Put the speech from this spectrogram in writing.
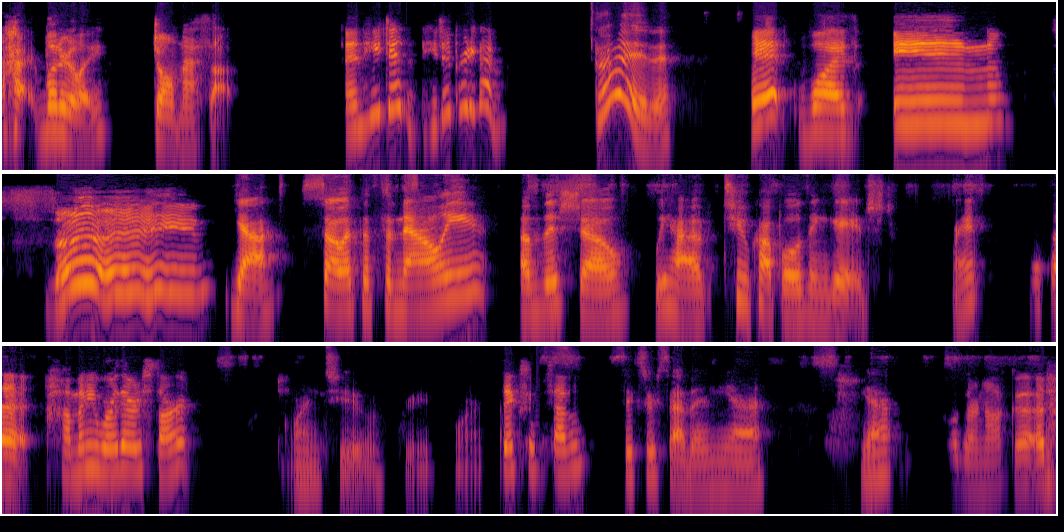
I, literally don't mess up and he did he did pretty good Good. it was insane Yeah. So at the finale of this show, we have two couples engaged, right? What's it how many were there to start One, two, three, four, six or seven six or seven. Yeah. Yeah. they're not good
